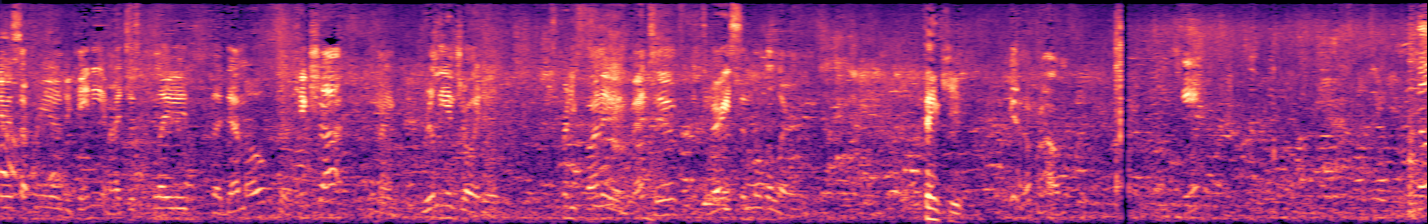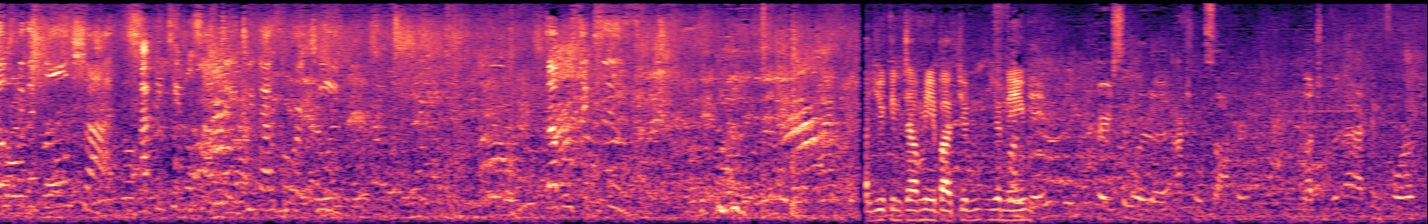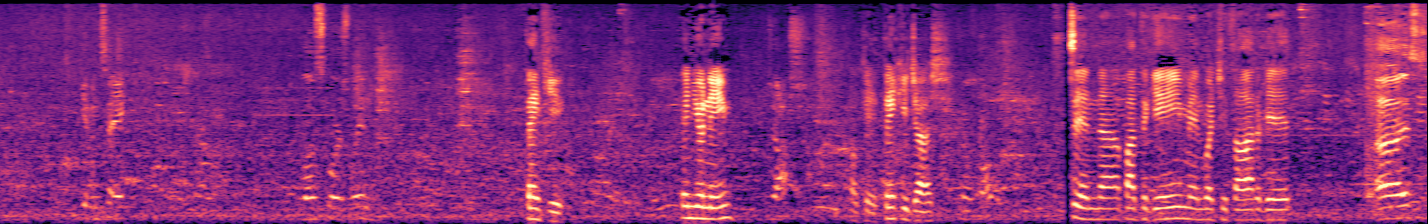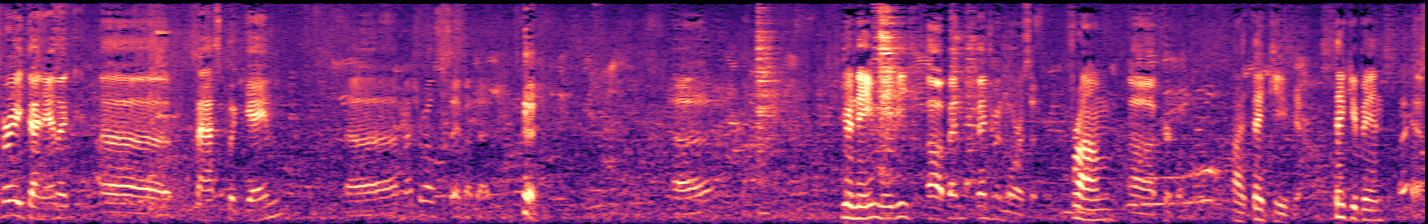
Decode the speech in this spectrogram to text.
is Sepharino Duquesne, and I just played the demo for Kickshot, and I really enjoyed it. It's pretty fun and inventive. It's very simple to learn. Thank you. Yeah, no problem. Okay. Go for the gold shot. Happy Tabletop Day 2014. Double sixes. You can tell me about your your name. Fun game, very similar to actual soccer. Much of the back and forth, give and take. Low scores win. Thank you. And your name? Josh, Okay, thank you, Josh. no problem. And uh, about the game and what you thought of it. Uh, this is a very dynamic, uh, fast, quick game. Uh, I'm not sure what else to say about that. Your name, maybe? uh, ben, Benjamin Morrison, From? uh, Kirkland. All right, thank you. Yeah. Thank you, Ben. Oh yeah.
